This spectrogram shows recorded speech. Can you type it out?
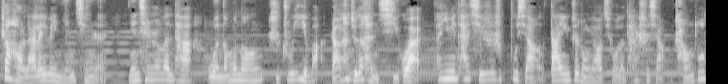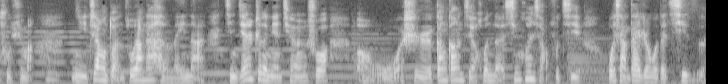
正好来了一位年轻人。年轻人问他：“我能不能只住一晚？”然后他觉得很奇怪，他因为他其实是不想答应这种要求的，他是想长租出去嘛。嗯，你这样短租让他很为难。紧接着，这个年轻人说：“呃，我是刚刚结婚的新婚小夫妻，我想带着我的妻子，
